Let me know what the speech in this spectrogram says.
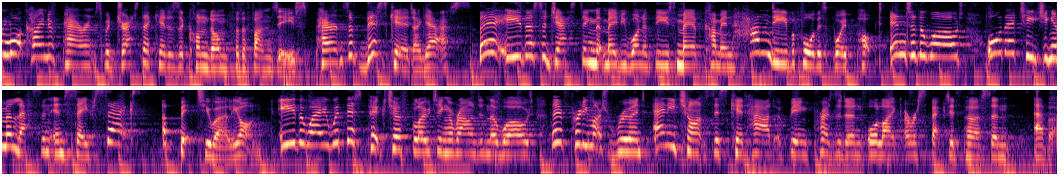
Mean, what kind of parents would dress their kid as a condom for the funsies? Parents of this kid, I guess. They're either suggesting that maybe one of these may have come in handy before this boy popped into the world, or they're teaching him a lesson in safe sex a bit too early on. Either way, with this picture floating around in the world, they've pretty much ruined any chance this kid had of being president or like a respected person ever.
